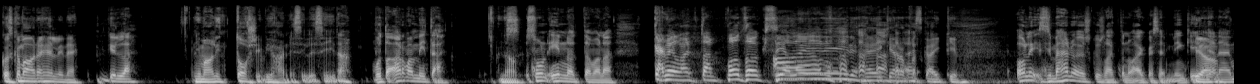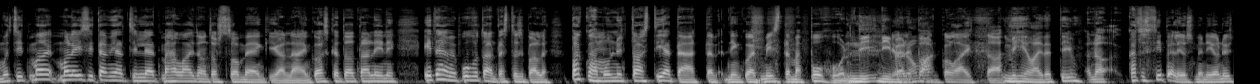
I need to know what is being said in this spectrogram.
Koska mä oon rehellinen. Kyllä. Niin mä olin tosi vihainen sille siitä. Mutta arva mitä? No. Sun innoittamana. Kävi laittaa potoksia Ai niin, hei kerropas kaikki. Oli, siis mähän olen joskus laittanut aikaisemminkin Joo. ja näin, mutta sitten mä, mä, olin sitä mieltä silleen, että mähän laitoin tuossa someenkin ja näin, koska tota niin, niin itsehän me puhutaan tästä tosi paljon. Pakkohan mun nyt taas tietää, että, niin kuin, että mistä mä puhun. Ni- Niin nimenomaan. pakko laittaa. Mihin laitettiin? No, katso, Sibelius meni jo nyt,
